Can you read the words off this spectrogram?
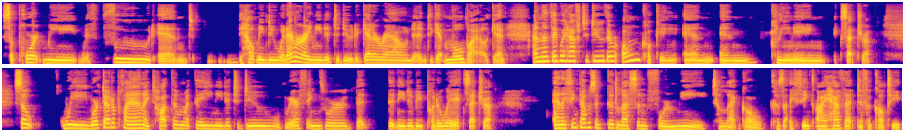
support me with food and help me do whatever I needed to do to get around and to get mobile again. And then they would have to do their own cooking and, and cleaning, etc. So we worked out a plan. I taught them what they needed to do, where things were that that needed to be put away, etc. And I think that was a good lesson for me to let go because I think I have that difficulty.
